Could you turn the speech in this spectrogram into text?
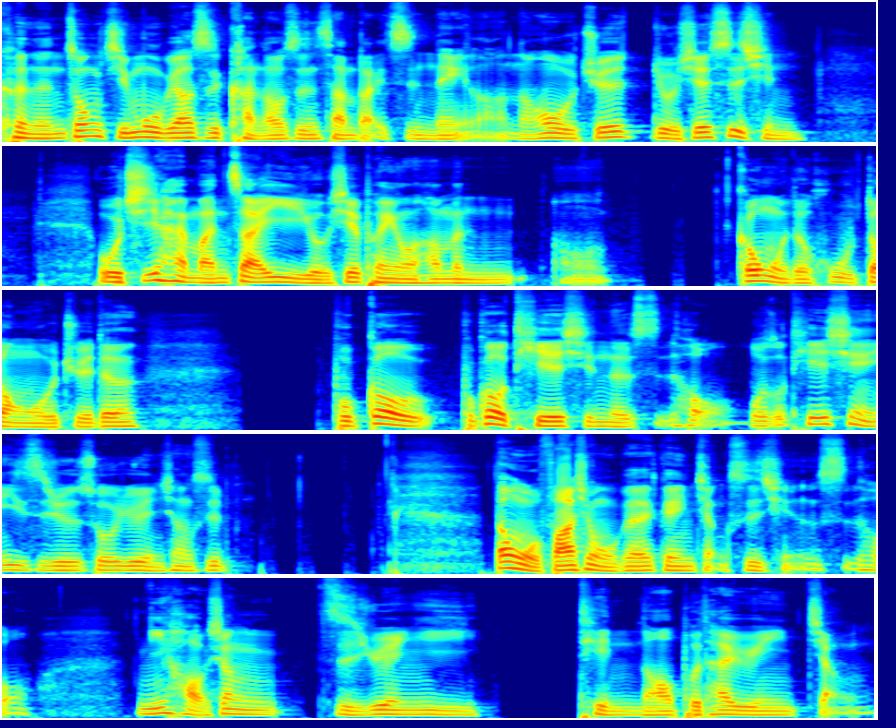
可能终极目标是砍到剩三百之内了，然后我觉得有些事情，我其实还蛮在意。有些朋友他们哦跟我的互动，我觉得不够不够贴心的时候，我说贴心的意思就是说，有点像是当我发现我刚才跟你讲事情的时候，你好像只愿意听，然后不太愿意讲。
